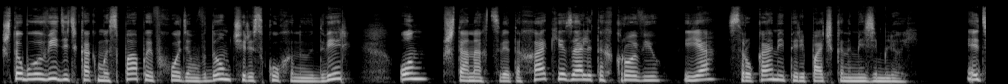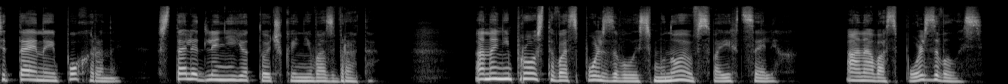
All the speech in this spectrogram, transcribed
чтобы увидеть, как мы с папой входим в дом через кухонную дверь, он в штанах цвета хаки, залитых кровью, я с руками, перепачканными землей. Эти тайные похороны стали для нее точкой невозврата. Она не просто воспользовалась мною в своих целях. Она воспользовалась,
